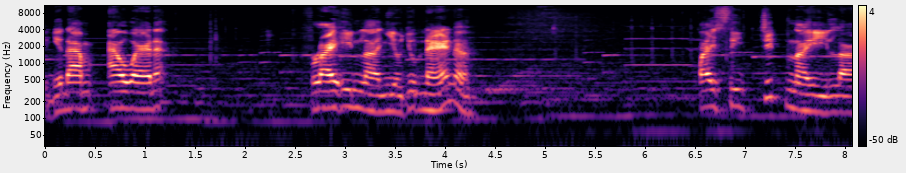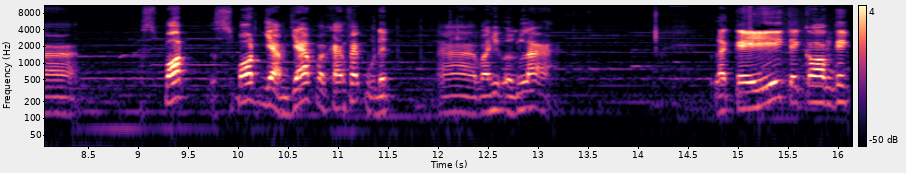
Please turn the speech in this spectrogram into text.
Kiểu như đam AOE đó. Fly in là nhiều chỗ né nè spicy chip này là spot spot giảm giáp và kháng phép của địch à, và hiệu ứng lạ là cái cái con cái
